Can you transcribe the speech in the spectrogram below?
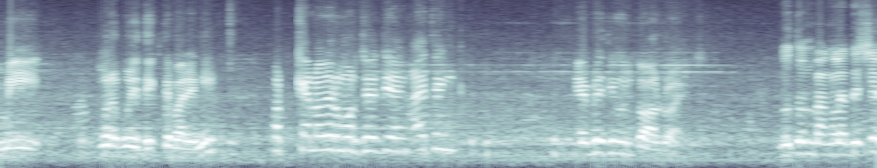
আমি পুরোপুরি দেখতে পারিনি। বাট কেন যেন মনে হচ্ছে যে I think everything will be all right নতুন বাংলাদেশে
